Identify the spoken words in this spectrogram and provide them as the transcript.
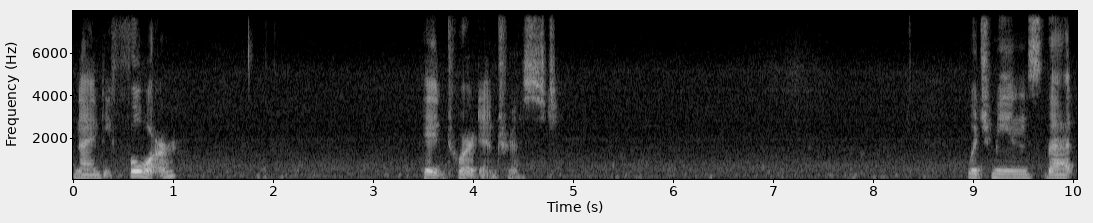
94 paid toward interest which means that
